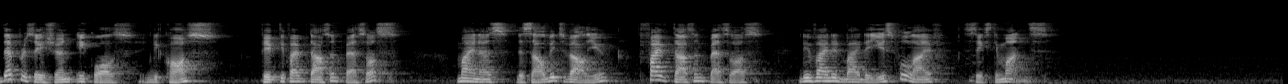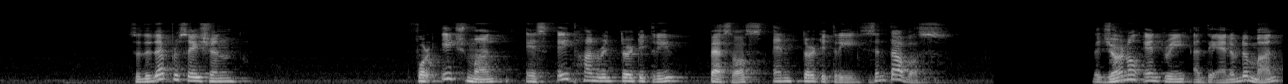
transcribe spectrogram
Depreciation equals the cost, 55,000 pesos, minus the salvage value, 5,000 pesos, divided by the useful life, 60 months. So the depreciation for each month is 833 pesos and 33 centavos. The journal entry at the end of the month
